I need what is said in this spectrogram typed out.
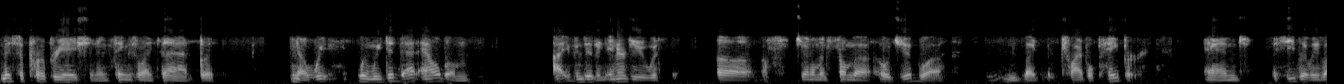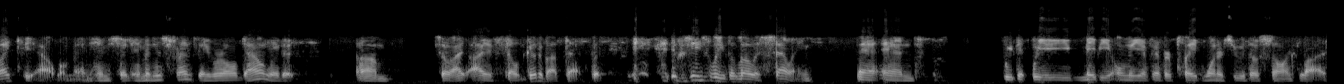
misappropriation and things like that. But you know, we when we did that album, I even did an interview with uh, a gentleman from the Ojibwa, like tribal paper, and he really liked the album. And him said him and his friends they were all down with it. Um, so I, I felt good about that. But it was easily the lowest selling, and we we maybe only have ever played one or two of those songs live.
